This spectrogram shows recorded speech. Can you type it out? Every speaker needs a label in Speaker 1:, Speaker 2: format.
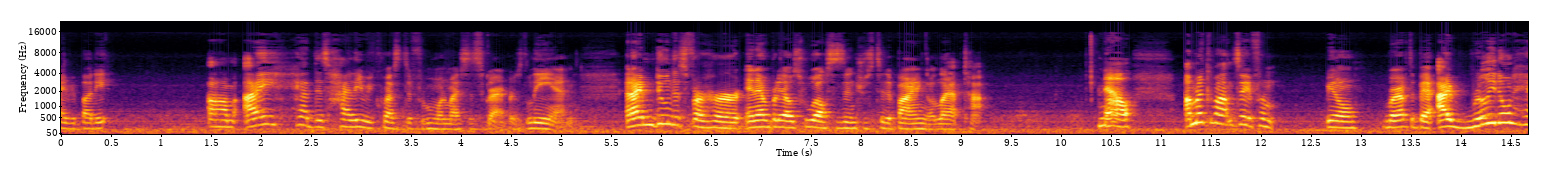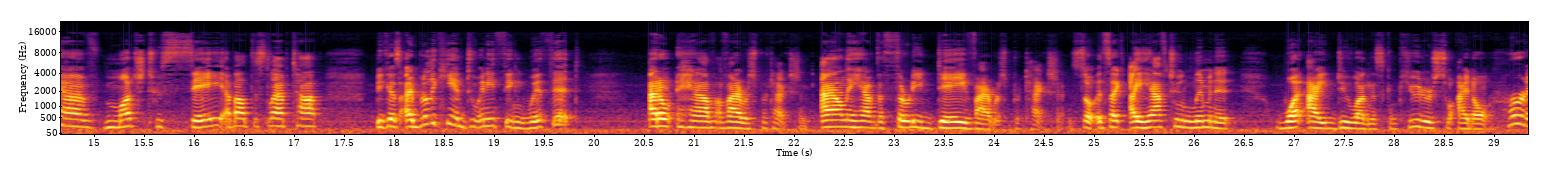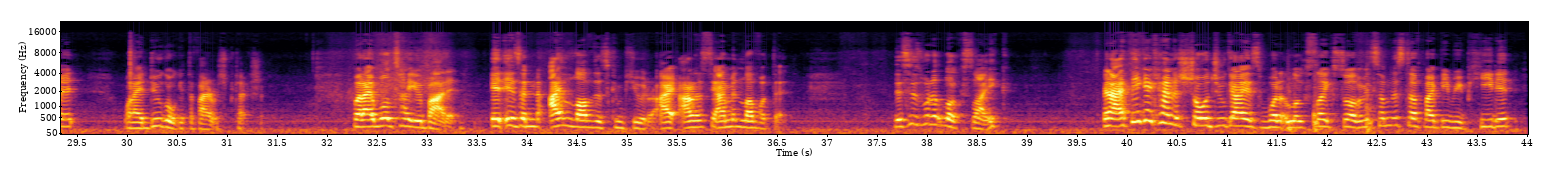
Speaker 1: Hi everybody. Um, I had this highly requested from one of my subscribers, Leanne. And I'm doing this for her and everybody else who else is interested in buying a laptop. Now, I'm going to come out and say from, you know, right off the bat, I really don't have much to say about this laptop because I really can't do anything with it. I don't have a virus protection. I only have the 30 day virus protection. So it's like I have to limit it what I do on this computer so I don't hurt it when I do go get the virus protection. But I will tell you about it. It is an I love this computer. I honestly I'm in love with it. This is what it looks like. And I think I kind of showed you guys what it looks like. So I mean some of this stuff might be repeated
